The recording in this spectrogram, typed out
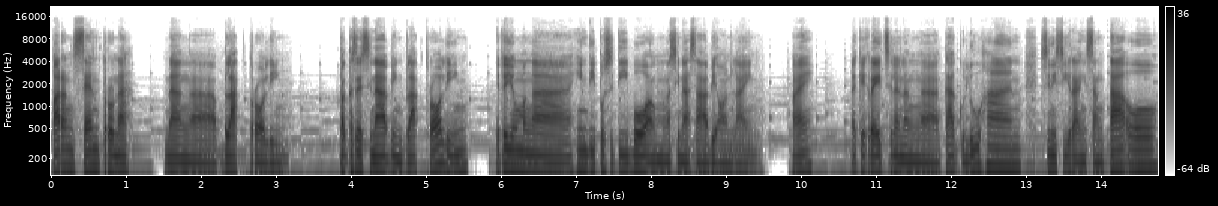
parang sentro na ng uh, black trolling. Pag kasi sinabing black trolling, ito yung mga hindi positibo ang mga sinasabi online. Okay? Nagkikreate sila ng uh, kaguluhan, sinisira ang isang tao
